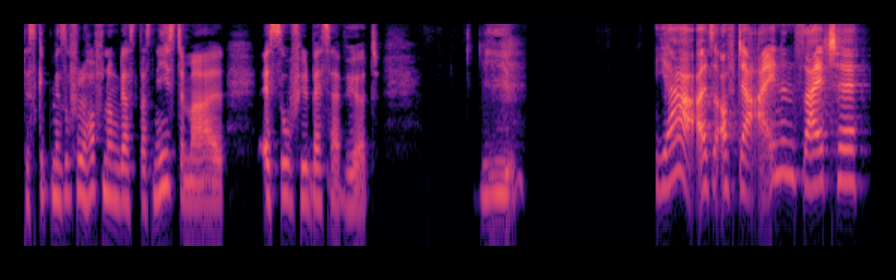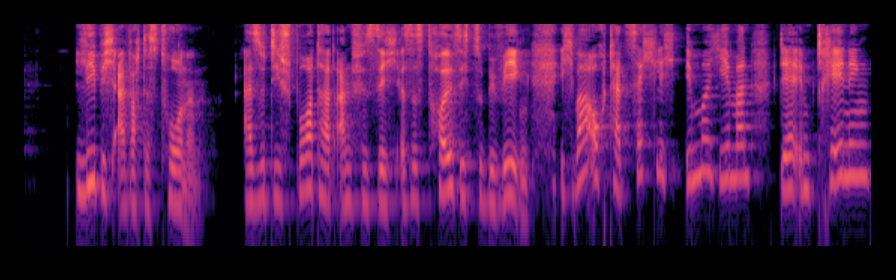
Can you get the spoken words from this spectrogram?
das gibt mir so viel Hoffnung, dass das nächste Mal es so viel besser wird. Wie? Ja, also auf der einen Seite liebe ich einfach das Turnen. Also die Sportart an für sich. Es ist toll, sich zu bewegen. Ich war auch tatsächlich immer jemand, der im Training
